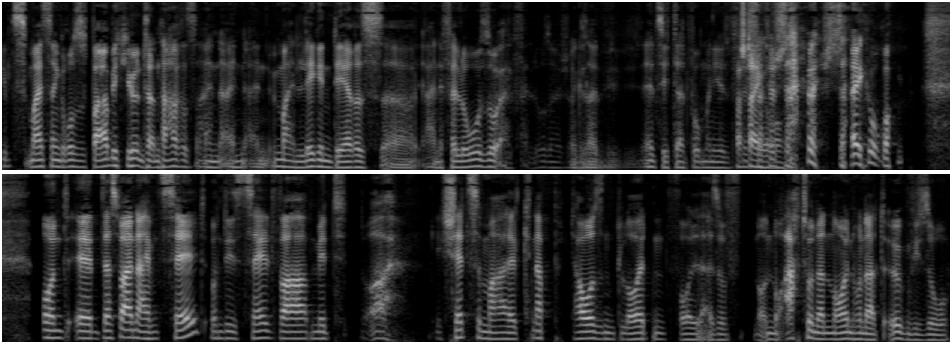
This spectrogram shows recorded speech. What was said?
gibt's meist ein großes Barbecue und danach ist ein, ein, ein immer ein legendäres, äh, eine Verlosung, äh, Verlosung hab ich schon gesagt, wie, nennt sich das, wo man hier Versteigerung. Verste- Versteigerung. Und äh, das war in einem Zelt und dieses Zelt war mit, boah, ich schätze mal knapp 1000 Leuten voll, also nur 800, 900 irgendwie so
